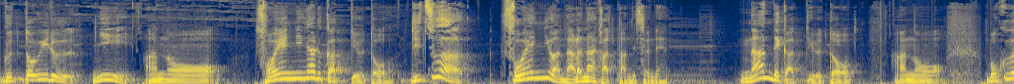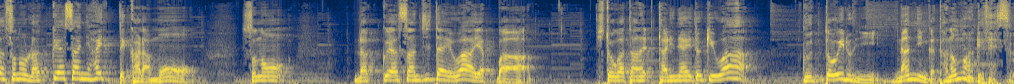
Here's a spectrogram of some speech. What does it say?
グッドウィルに、あの、疎遠になるかっていうと、実は疎遠にはならなかったんですよね。なんでかっていうと、あの、僕がそのラック屋さんに入ってからも、そのラック屋さん自体はやっぱ人が足りない時はグッドウィルに何人か頼むわけです。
